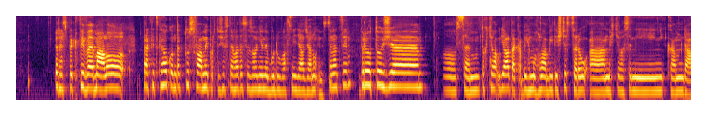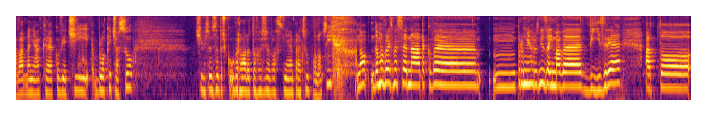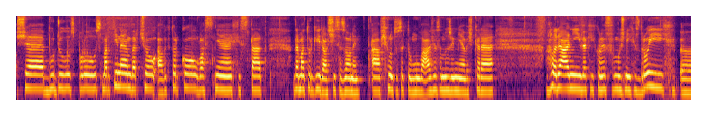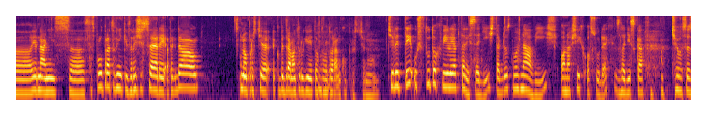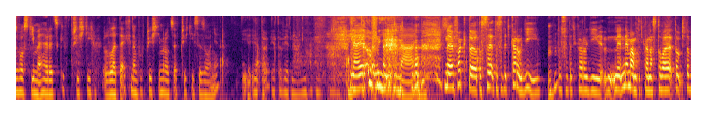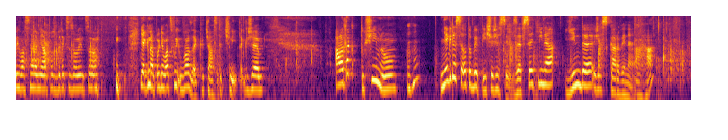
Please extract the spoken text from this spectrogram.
respektive málo praktického kontaktu s vámi, protože v téhle sezóně nebudu vlastně dělat žádnou inscenaci, protože uh, jsem to chtěla udělat tak, abych mohla být ještě s dcerou a nechtěla jsem ji nikam dávat na nějaké jako větší bloky času. Čím jsem se trošku uvrhla do toho, že vlastně pracuji po nocích. No, domluvili jsme se na takové mm, pro mě hrozně zajímavé výzvě a to, že budu spolu s Martinem, Verčou a Viktorkou vlastně chystat dramaturgii další sezóny. A všechno, co se k tomu váže, samozřejmě veškeré hledání v jakýchkoliv možných zdrojích, eh, jednání s, se spolupracovníky, s režiséry a tak dál. No prostě jakoby dramaturgii to tohoto ranku prostě, no. Čili ty už v tuto chvíli, jak tady sedíš, tak dost možná víš o našich osudech z hlediska, čeho se zhostíme herecky v příštích letech nebo v příštím roce, v příští sezóně? Je, to, je to v jednání. Ne, je to, Jednání. ne, fakt, to, to, se, to se teďka rodí. Mhm. Mm-hmm. To se teďka rodí. Ne, nemám teďka na stole, to, to bych vlastně neměla po zbytek sezóny, co, jak naplňovat svůj úvazek částečný, takže... Ale tak tuším, no. Někde se o tobě píše, že jsi ze Vsetína, jinde, že z Karviné. Aha,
